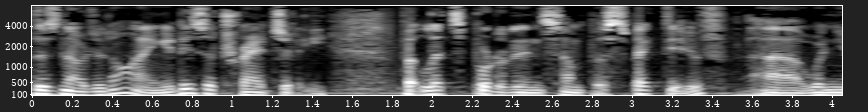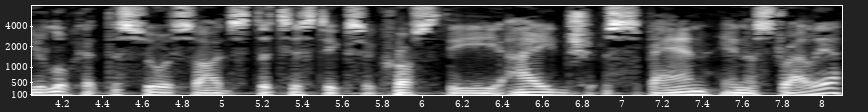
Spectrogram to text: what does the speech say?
there's no denying it is a tragedy. But let's put it in some perspective. Uh, when you look at the suicide statistics across the age span in Australia,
